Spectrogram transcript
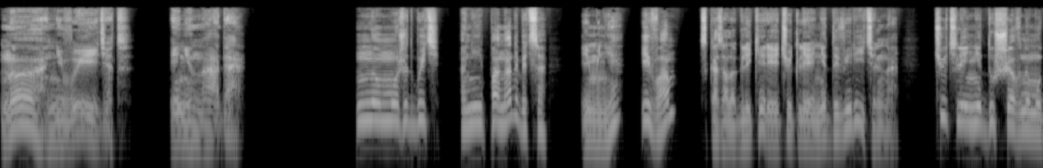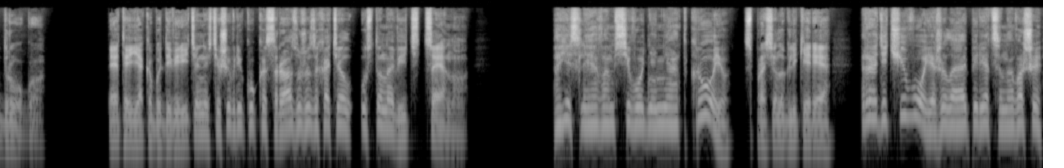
Но не выйдет, и не надо». «Но, может быть, они понадобятся и мне, и вам?» — сказала Гликерия чуть ли не доверительно, чуть ли не душевному другу. Этой якобы доверительности Шеврикука сразу же захотел установить цену. «А если я вам сегодня не открою?» — спросила Гликерия. «Ради чего я желаю опереться на ваши...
